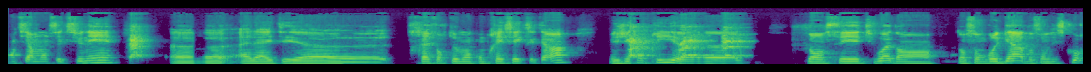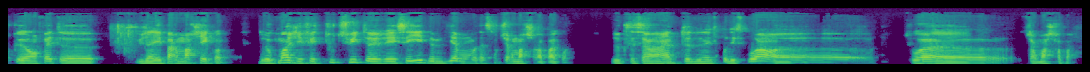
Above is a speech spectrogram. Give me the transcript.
entièrement sectionnée, elle a été très fortement compressée, etc. Mais j'ai compris dans ces, tu vois, dans dans son regard, dans son discours que en fait euh, j'allais pas remarcher quoi. Donc moi j'ai fait tout de suite, euh, j'ai essayé de me dire bon de toute façon tu remarcheras pas quoi. Donc ça sert à rien de te donner trop d'espoir, euh, tu vois, euh, tu remarcheras pas.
